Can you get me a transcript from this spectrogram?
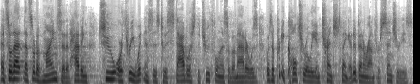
And so that, that sort of mindset of having two or three witnesses to establish the truthfulness of a matter was, was a pretty culturally entrenched thing. It had been around for centuries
